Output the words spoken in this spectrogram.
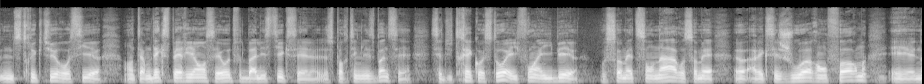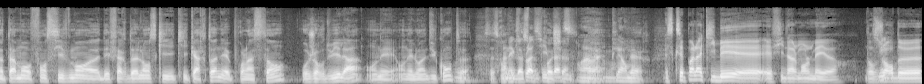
une structure aussi euh, en termes d'expérience et autres footballistiques. C'est le Sporting Lisbonne. C'est c'est du très costaud et ils font un IB euh, au sommet de son art, au sommet euh, avec ses joueurs en forme et notamment offensivement euh, des fers de lance qui, qui cartonnent. Et pour l'instant, aujourd'hui, là, on est, on est loin du compte. Ce sera un la exploit semaine s'il prochaine. passe. Ouais, ouais, clairement. Clair. Est-ce que c'est pas là qu'IB est, est finalement le meilleur? Dans ce Oui. genre de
